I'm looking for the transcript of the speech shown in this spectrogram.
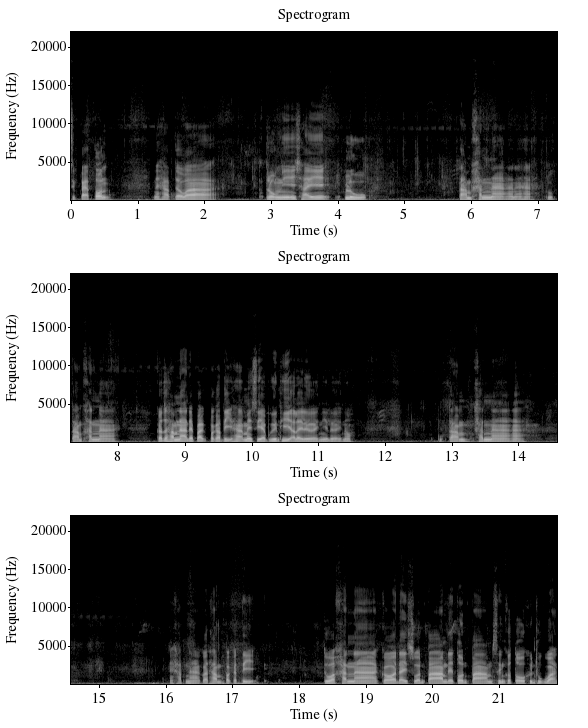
88 ต้นนะครับ แต่ว่าตรงนี้ใช้ปลูกตามคันนานะฮะปลูกตามคันนา ก็จะทำนาได้ปกติฮะไม่เสียพื้นที่อะไรเลยนี่เลยเนาะปลูกตามคันนา นะครับนาก็ทำปกติ ตัวคันนาก็ได้สวนปาล์มได้ต้นปาล์มซึ่งก็โตขึ้นทุกวัน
